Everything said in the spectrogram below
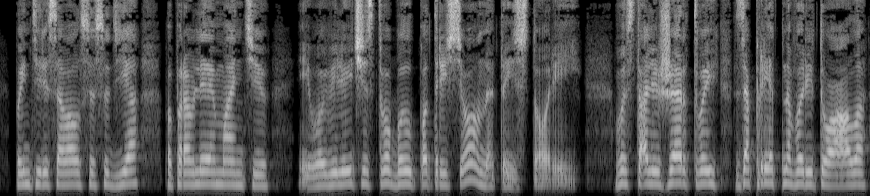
— поинтересовался судья, поправляя мантию. «Его Величество был потрясен этой историей. Вы стали жертвой запретного ритуала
